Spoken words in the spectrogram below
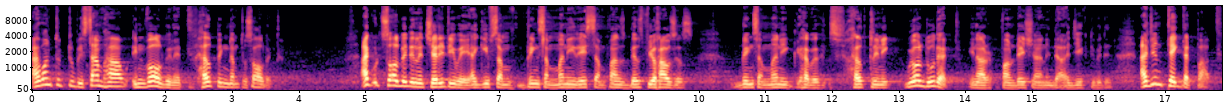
I wanted to be somehow involved in it, helping them to solve it. I could solve it in a charity way. I give some, bring some money, raise some funds, build few houses, bring some money, have a health clinic. We all do that in our foundation, in the RNG activity. I didn't take that path.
